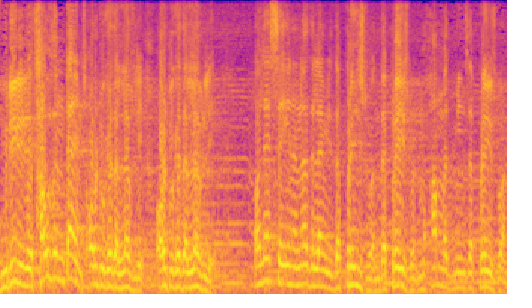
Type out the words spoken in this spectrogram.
You read it a thousand times, altogether lovely, altogether lovely. Or let's say in another language, the praised one, the praised one. Muhammad means the praised one.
